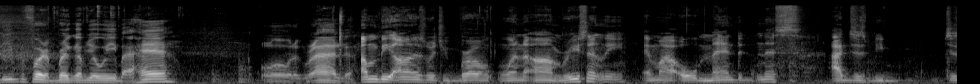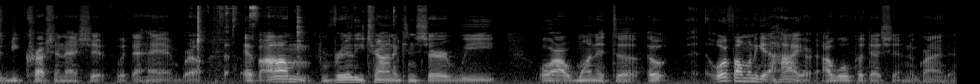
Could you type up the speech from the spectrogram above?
Do you prefer to break up your weed by hand or with a grinder? I'm gonna be honest with you, bro. When um recently in my old mandedness, I just be just be crushing that shit with the hand, bro. If I'm really trying to conserve weed, or I wanted to, or, or if I want to get higher, I will put that shit in the grinder.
